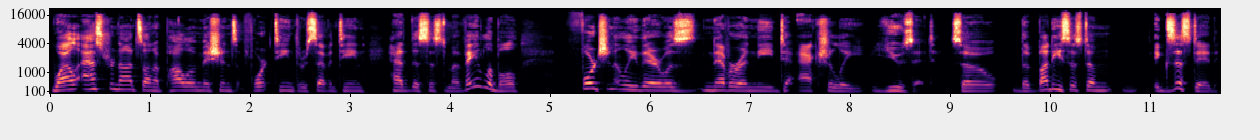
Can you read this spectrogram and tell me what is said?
While astronauts on Apollo missions 14 through 17 had the system available, fortunately, there was never a need to actually use it. So the buddy system existed,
